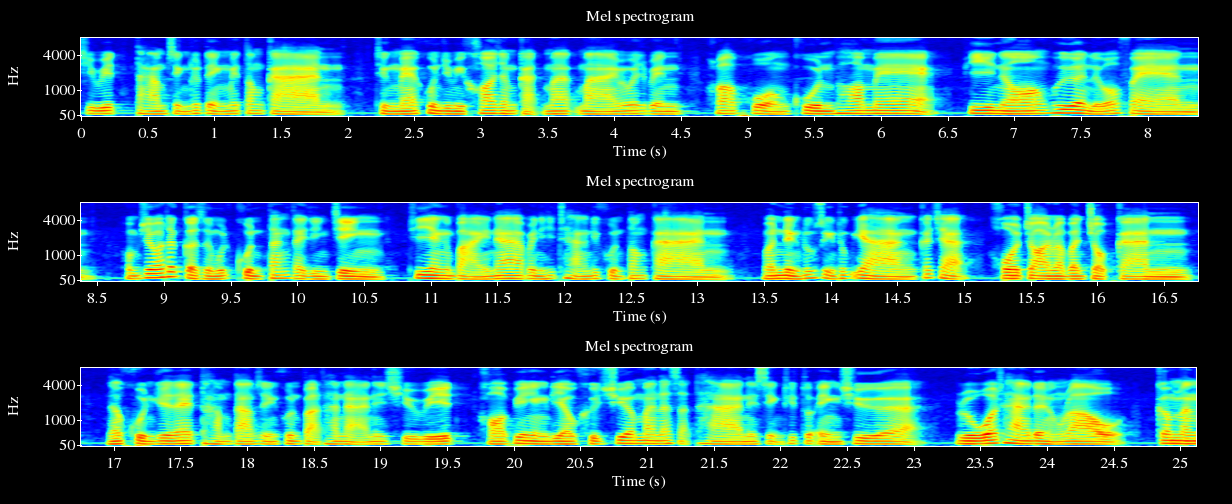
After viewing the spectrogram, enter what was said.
ชีวิตตามสิ่งที่ตัวเองไม่ต้องการ ถึงแม้คุณจะมีข้อจำกัดมากมาย ไม่ว่าจะเป็นครอบครัวของคุณพ่อแม่ พี่น้องเพื่อนหรือว่าแฟน ผมเชื่อว่าถ้าเกิดสมมติคุณตั้งใจจริง ๆ ที่ยังบ่ายหน้าไปในทิศทางที่คุณต้องการ วันหนึ่งทุกสิ่งทุกอย่างก็จะโคจรมาบรรจบกัน แล้วคุณก็จะได้ทำตามสิ่งที่คุณปรารถนาในชีวิต ขอเพียงอย่างเดียวคือเชื่อมั่นและศรัทธาในสิ่งที่ตัวเองเชื่อ รู้ว่าทางเดินของเรากำลัง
